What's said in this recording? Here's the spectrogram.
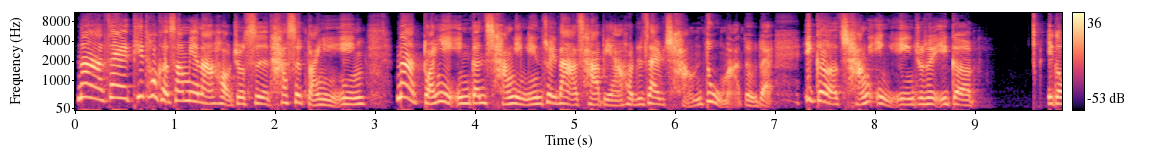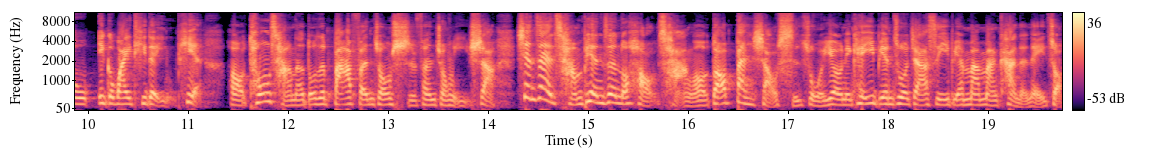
那在 TikTok 上面呢，好，就是它是短影音，那短影音跟长影音最大的差别然后，就在于长度嘛，对不对？一个长影音就是一个。一个一个 YT 的影片，好，通常呢都是八分钟、十分钟以上。现在长片真的都好长哦，都要半小时左右。你可以一边做家事一边慢慢看的那一种。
